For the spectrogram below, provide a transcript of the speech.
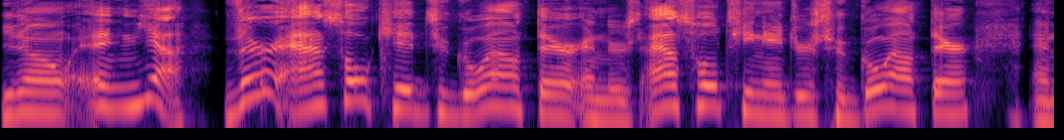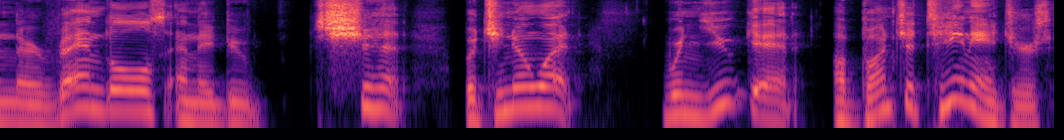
You know, and yeah, there are asshole kids who go out there and there's asshole teenagers who go out there and they're vandals and they do shit. But you know what? When you get a bunch of teenagers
